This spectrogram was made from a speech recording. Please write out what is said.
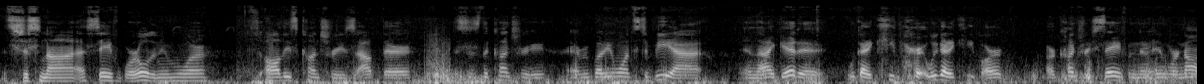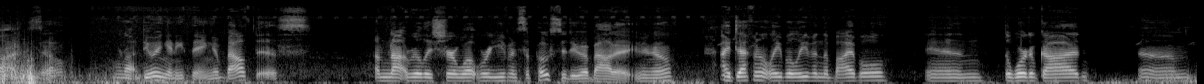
It's just not a safe world anymore. All these countries out there. This is the country everybody wants to be at, and I get it. We got to keep our we got to keep our our country safe, and, and we're not. So we're not doing anything about this. I'm not really sure what we're even supposed to do about it. You know, I definitely believe in the Bible and the Word of God. Um,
